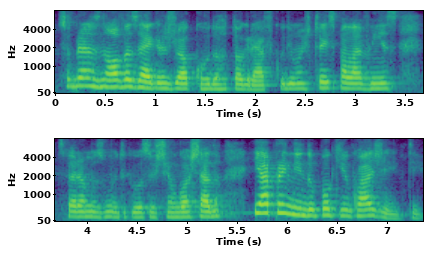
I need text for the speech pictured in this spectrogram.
sobre as novas regras do acordo ortográfico de umas três palavrinhas. Esperamos muito que vocês tenham gostado e aprendido um pouquinho com a gente.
